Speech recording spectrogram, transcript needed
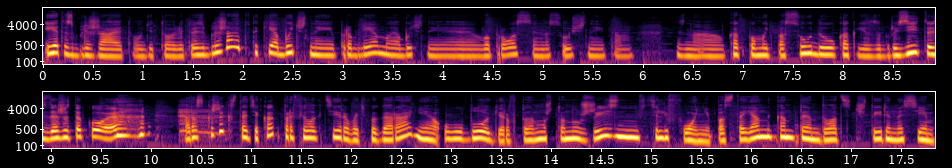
и это сближает аудиторию. То есть сближают такие обычные проблемы, обычные вопросы насущные, там, не знаю, как помыть посуду, как ее загрузить, то есть даже такое. А расскажи, кстати, как профилактировать выгорание у блогеров, потому что, ну, жизнь в телефоне, постоянный контент 24 на 7,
